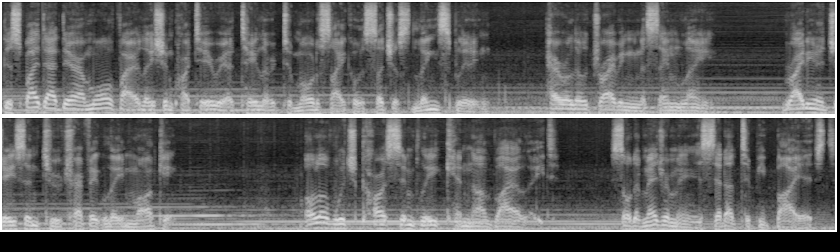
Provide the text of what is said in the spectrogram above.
Despite that, there are more violation criteria tailored to motorcycles such as lane splitting, parallel driving in the same lane, riding adjacent to traffic lane marking, all of which cars simply cannot violate, so the measurement is set up to be biased.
